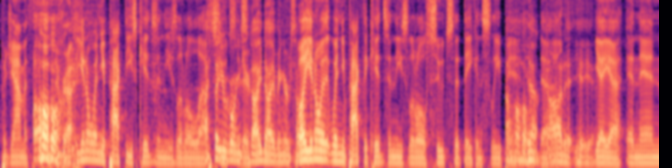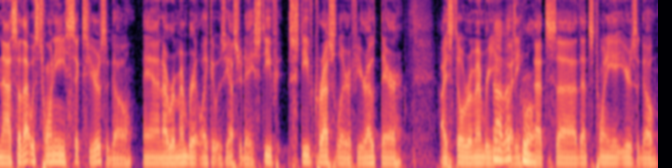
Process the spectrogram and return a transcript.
pajama thing. Oh, you know when you pack these kids in these little. Uh, I thought you were going skydiving or something. Well, you know when you pack the kids in these little suits that they can sleep in. Oh, and, got it. Yeah, yeah, yeah, yeah. And then so that was 26 years ago, and I remember it like it was yesterday. Steve Steve Kressler, if you're out there, I still remember you, yeah, that's buddy. Cool. That's that's 28 years ago.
